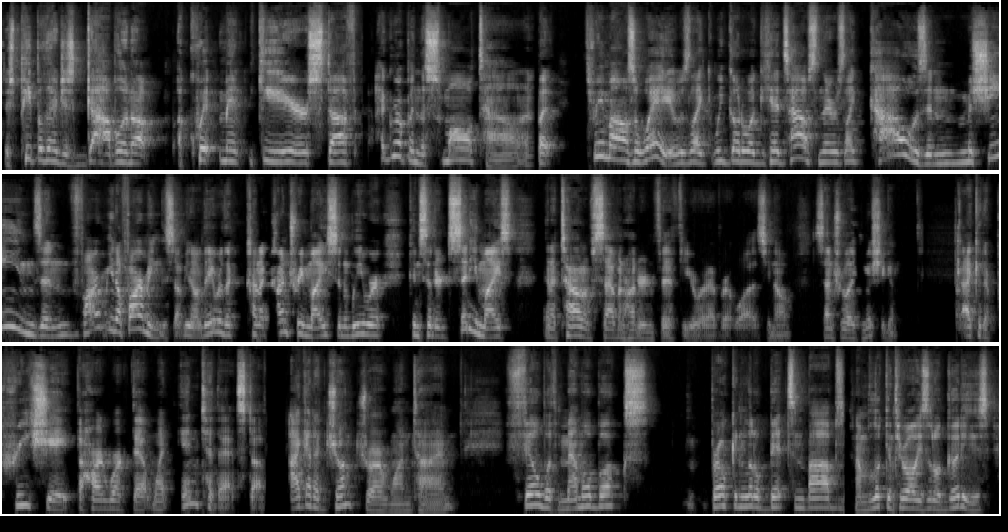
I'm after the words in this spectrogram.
there's people there just gobbling up equipment, gear, stuff. I grew up in the small town, but three miles away, it was like we'd go to a kid's house and there was like cows and machines and farm, you know, farming stuff. You know, they were the kind of country mice and we were considered city mice in a town of 750 or whatever it was, you know, Central Lake, Michigan. I could appreciate the hard work that went into that stuff. I got a junk drawer one time filled with memo books, broken little bits and bobs. I'm looking through all these little goodies,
